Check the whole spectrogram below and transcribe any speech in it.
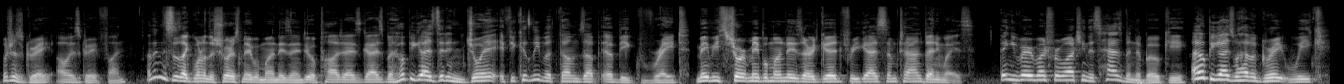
which is great, always great fun. I think this is like one of the shortest Maple Mondays, and I do apologize, guys, but I hope you guys did enjoy it. If you could leave a thumbs up, it would be great. Maybe short Maple Mondays are good for you guys sometimes, but anyways, thank you very much for watching. This has been DaBoki. I hope you guys will have a great week,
